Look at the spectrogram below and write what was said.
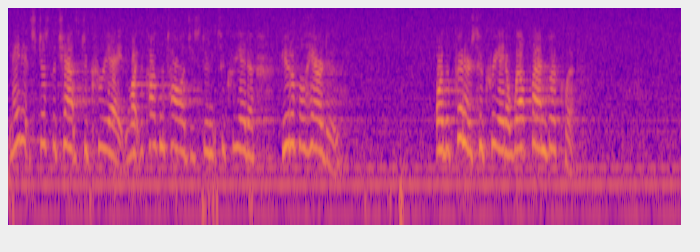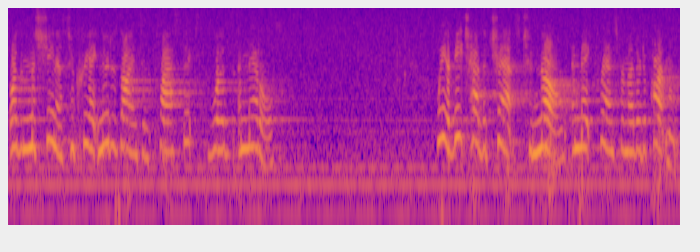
maybe it's just the chance to create, like the cosmetology students who create a beautiful hairdo or the printers who create a well-planned booklet, or the machinists who create new designs in plastics, woods, and metals. We have each had the chance to know and make friends from other departments,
